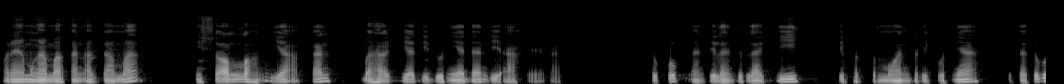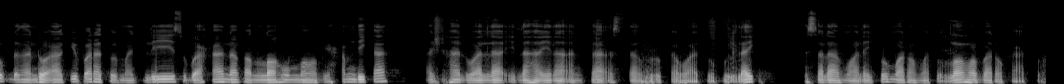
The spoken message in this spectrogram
orang yang mengamalkan agama, insya Allah dia akan bahagia di dunia dan di akhirat. Cukup nanti lanjut lagi di pertemuan berikutnya. Kita cukup dengan doa kifaratul majlis. Subhanakallahumma wa bihamdika. Ashhadu an la ilaha illa anta astaghfiruka wa atubu ilaik. Assalamualaikum warahmatullahi wabarakatuh.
